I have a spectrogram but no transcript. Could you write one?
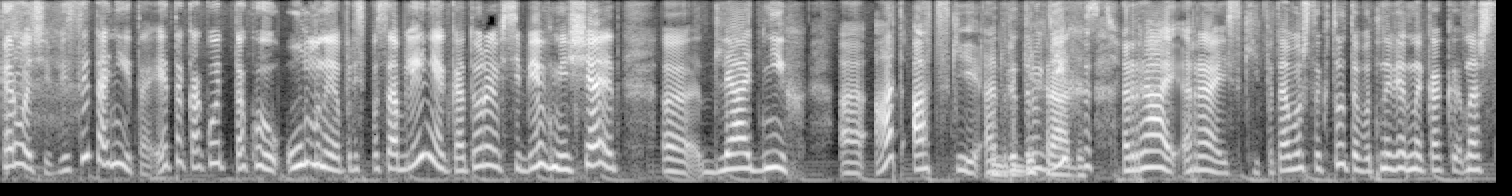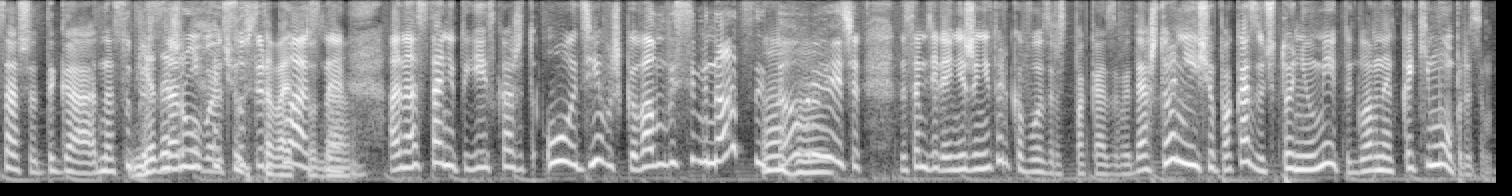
Короче, весы Танита – это какое-то такое умное приспособление, которое в себе вмещает э, для одних э, ад адский, а, для других других радость. рай райский. Потому что кто-то, вот, наверное, как наш Саша Тыга, она супер здоровая, супер классная. Она станет ей скажет, о, девушка, вам 18, Ага. добрый вечер. На самом деле, они же не только возраст показывают, да, что они еще показывают, что они умеют, и главное, каким образом.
